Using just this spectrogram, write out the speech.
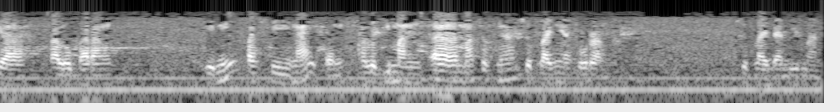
ya kalau barang ini pasti naik kan kalau demand eh, maksudnya supply-nya kurang. Supply dan demand.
